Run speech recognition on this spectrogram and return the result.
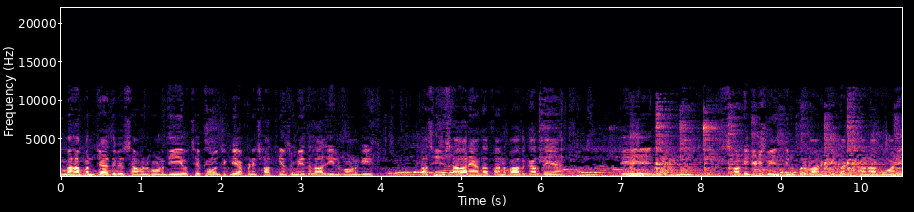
ਮਹਾ ਪੰਚਾਇਤ ਦੇ ਵਿੱਚ ਸ਼ਾਮਲ ਹੋਣ ਦੀ, ਉੱਥੇ ਪਹੁੰਚ ਕੇ ਆਪਣੇ ਸਾਥੀਆਂ ਸਮੇਤ ਹਾਜ਼ਰੀ ਲਵਾਉਣਗੇ। ਅਸੀਂ ਸਾਰਿਆਂ ਦਾ ਧੰਨਵਾਦ ਕਰਦੇ ਹਾਂ ਤੇ ਸਾਡੀ ਜਿਹੜੀ ਬੇਨਤੀ ਨੂੰ ਪ੍ਰਵਾਨ ਕੀਤਾ ਕਿਸਾਨ ਆਗੂਆਂ ਨੇ,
